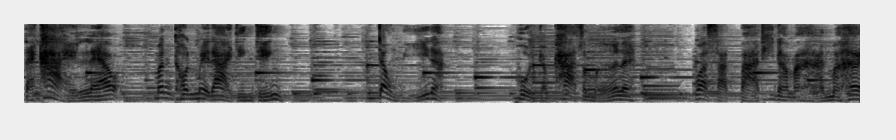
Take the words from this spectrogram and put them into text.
แต่ข้าเห็นแล้ว มันทนไม่ได้จริงๆ เจ้าหมีน่ะ พูดกับข้าเสมอเลย ว่าสัตว์ป่าที่นำอาหารมาให้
